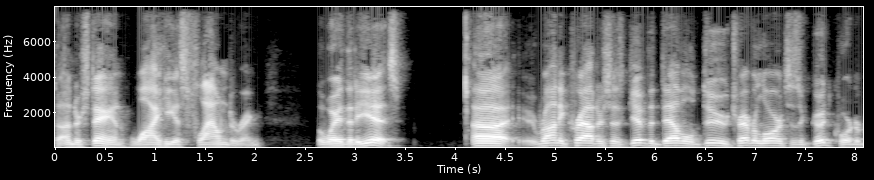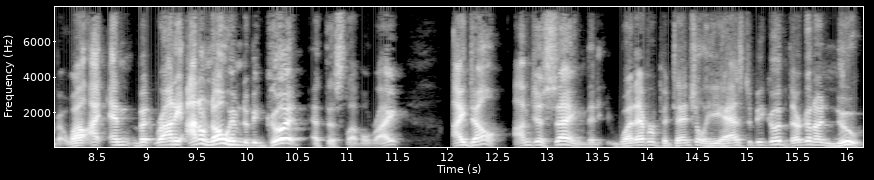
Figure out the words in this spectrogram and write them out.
to understand why he is floundering the way that he is. Uh, Ronnie Crowder says, "Give the devil due." Trevor Lawrence is a good quarterback. Well, I and but Ronnie, I don't know him to be good at this level, right? I don't. I'm just saying that whatever potential he has to be good, they're going to nuke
